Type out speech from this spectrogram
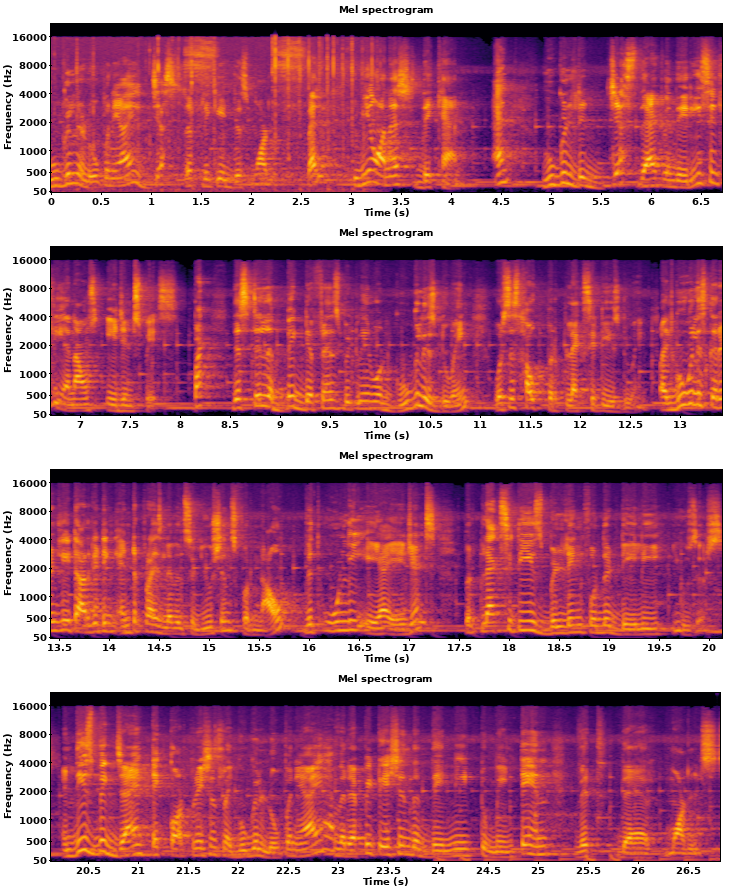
Google and OpenAI just replicate this model? Well, to be honest, they can. And Google did just that when they recently announced Agent Space. But there's still a big difference between what Google is doing versus how Perplexity is doing. While Google is currently targeting enterprise level solutions for now with only AI agents, Perplexity is building for the daily users. And these big giant tech corporations like Google and OpenAI have a reputation that they need to maintain with their models.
